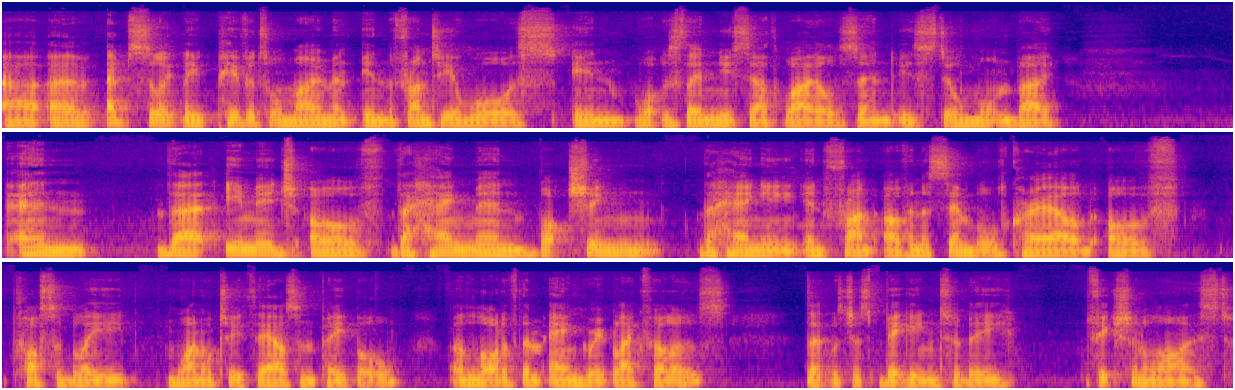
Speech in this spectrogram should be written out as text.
uh, an absolutely pivotal moment in the frontier wars in what was then New South Wales and is still Moreton Bay. And that image of the hangman botching the hanging in front of an assembled crowd of possibly one or two thousand people, a lot of them angry blackfellas, that was just begging to be fictionalised.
